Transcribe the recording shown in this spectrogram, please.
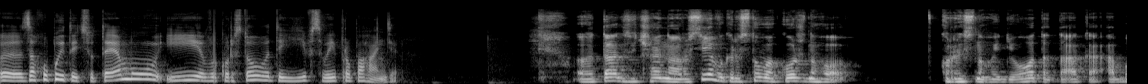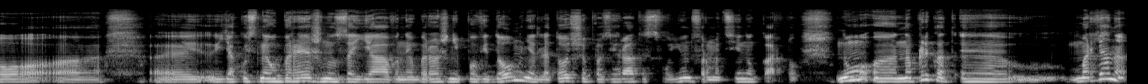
е, захопити цю тему і використовувати її в своїй пропаганді. Е, так, звичайно, Росія використовує кожного корисного ідіота, так, або е, е, якусь необережну заяву, необережні повідомлення для того, щоб розіграти свою інформаційну карту. Ну, е, наприклад, е, Мар'яна е,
